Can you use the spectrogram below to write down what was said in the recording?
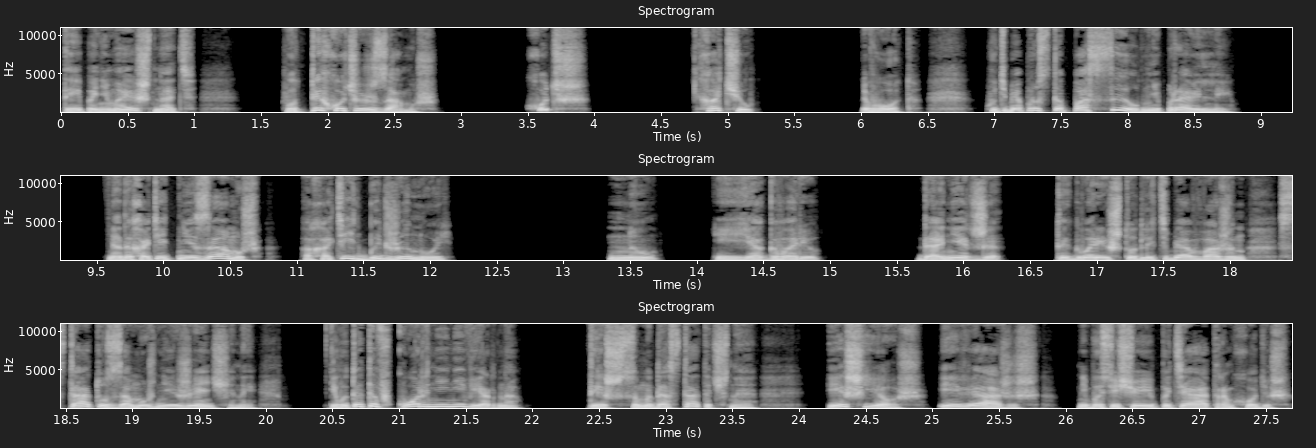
Ты понимаешь, Надь, вот ты хочешь замуж. Хочешь? Хочу. Вот. У тебя просто посыл неправильный. Надо хотеть не замуж, а хотеть быть женой. Ну, и я говорю. Да нет же, ты говоришь, что для тебя важен статус замужней женщины. И вот это в корне неверно. Ты ж самодостаточная. И шьешь, и вяжешь. Небось, еще и по театрам ходишь.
